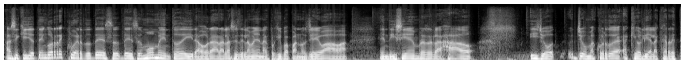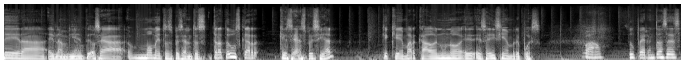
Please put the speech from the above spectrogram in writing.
Así que yo tengo recuerdos de, eso, de ese momento de ir a orar a las 6 de la mañana porque mi papá nos llevaba en diciembre relajado. Y yo, yo me acuerdo de a qué olía la carretera, el ambiente, o sea, momentos especiales. Entonces trato de buscar que sea especial, que quede marcado en uno e- ese diciembre, pues. Wow. Súper. Entonces,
